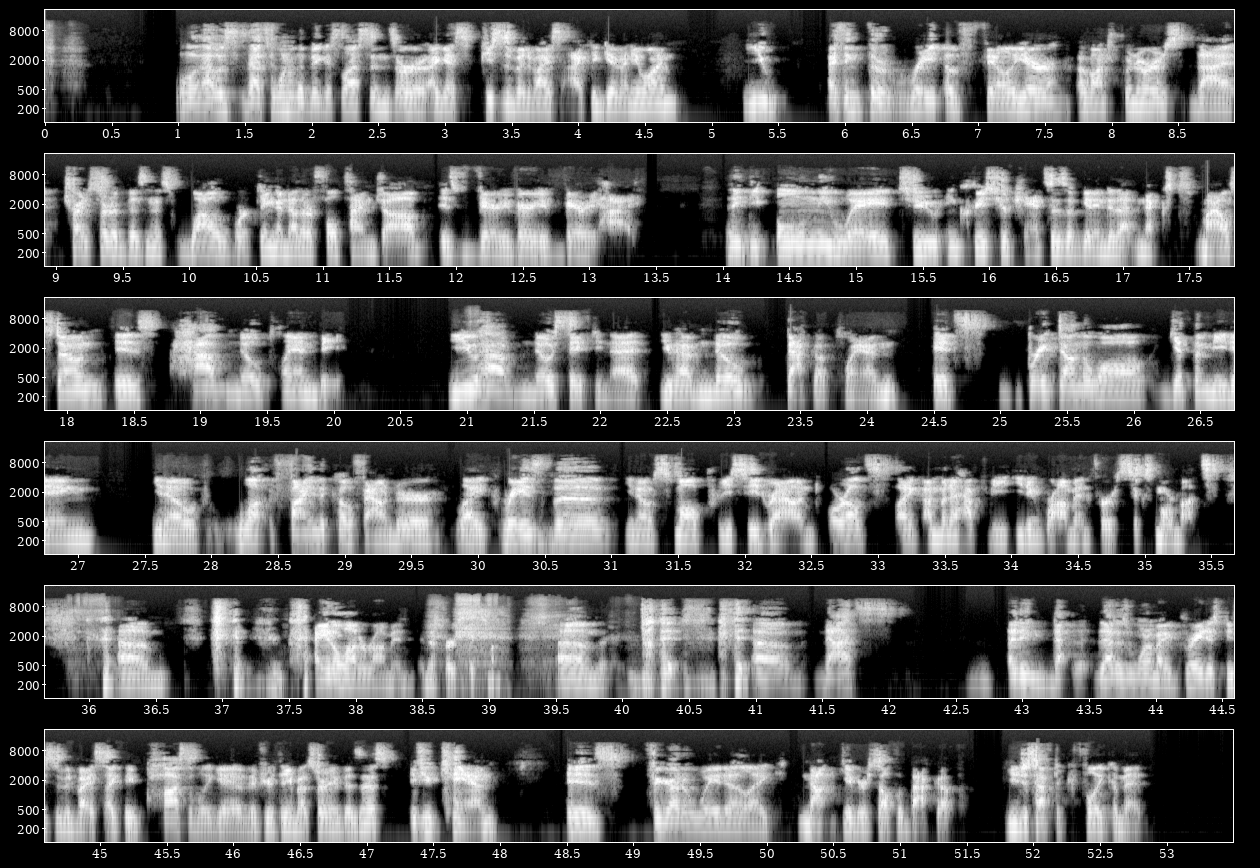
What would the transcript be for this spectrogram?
Well, that was that's one of the biggest lessons, or I guess pieces of advice I could give anyone. You, I think the rate of failure of entrepreneurs that try to start a business while working another full time job is very, very, very high. I think the only way to increase your chances of getting to that next milestone is have no plan B. You have no safety net. You have no backup plan. It's break down the wall, get the meeting, you know, lo- find the co-founder, like raise the, you know, small pre-seed round, or else like I'm going to have to be eating ramen for six more months. um, I ate a lot of ramen in the first six months. Um, but, um, that's, I think that, that is one of my greatest pieces of advice I could possibly give if you're thinking about starting a business. If you can, is figure out a way to like not give yourself a backup. You just have to fully commit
